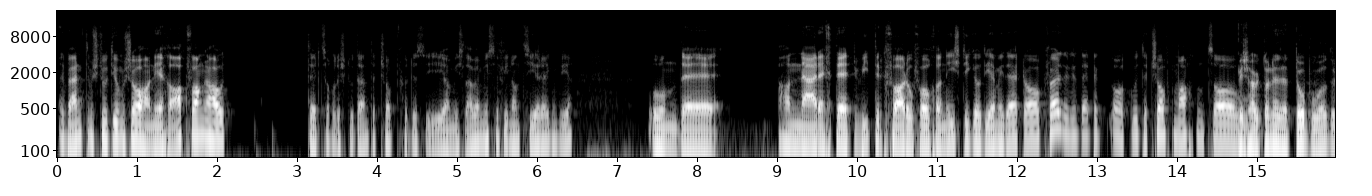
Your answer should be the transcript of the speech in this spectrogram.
Während dem Studium schon habe ich angefangen, halt, dort so ein bisschen Studentenjob, für das ich ja mein Leben müssen finanzieren irgendwie. Und äh, habe dann echt dort weitergefahren und können einsteigen und die haben mich dort auch gefördert, haben dort auch einen guten Job gemacht und so. Bist Und- halt doch nicht ein Tobu, oder?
